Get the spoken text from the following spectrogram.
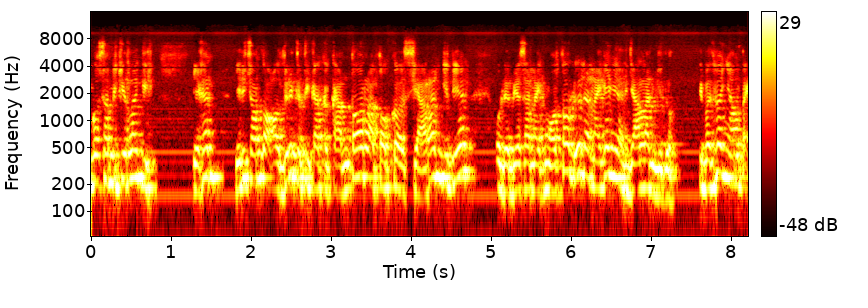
nggak usah mikir lagi. Ya kan? Jadi contoh Audrey ketika ke kantor atau ke siaran gitu ya, udah biasa naik motor, dia udah naiknya jalan gitu. Tiba-tiba nyampe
